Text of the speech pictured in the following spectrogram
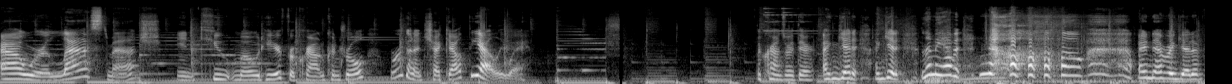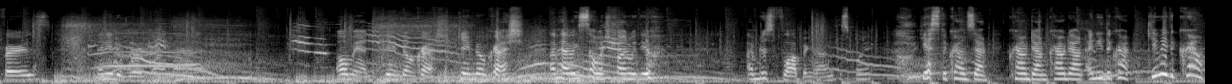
our last match in cute mode here for crown control. We're gonna check out the alleyway. The crown's right there. I can get it. I can get it. Let me have it. No! I never get it first. I need to work on that. Oh man, game don't crash. Game don't crash. I'm having so much fun with you. I'm just flopping around at this point. yes, the crown's down. Crown down, crown down. I need the crown. Give me the crown.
